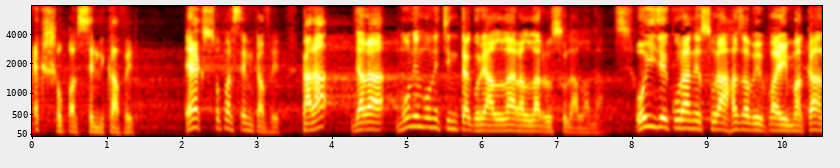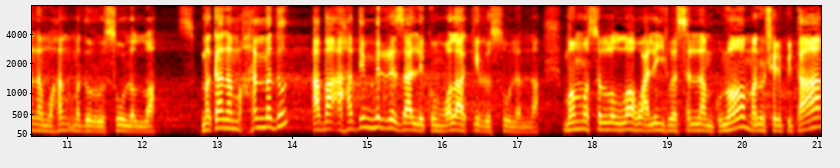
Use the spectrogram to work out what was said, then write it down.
একশো পার্সেন্ট কাফের। একশো পার্সেন্ট কাফের। কারা? যারা মনে মনে চিন্তা করে আল্লাহর আল্লাহর রসুল আলাদা। ওই যে কোরআনে সুরা হাজাবে পাই মাকানা মুহাম্মদুর রসুল্লাহ মাকানা মুহাম্মদুর আবা আহাদিম মির্রেজালিকুম ওয়ালাকির রসুল আল্লাহ মোহাম্মদ সাল্লাহ আলী ওয়াসাল্লাম কোনো মানুষের পিতা,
